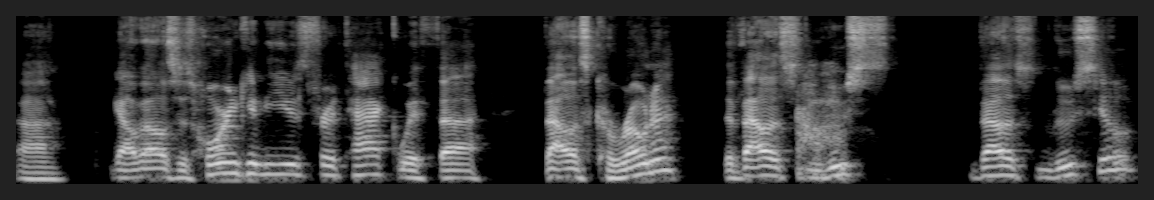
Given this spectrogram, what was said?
Uh, Gilvalis' horn can be used for attack with uh, Valis Corona, the Valis Oh. Luce, Valis Lucio,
